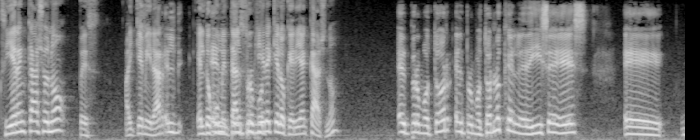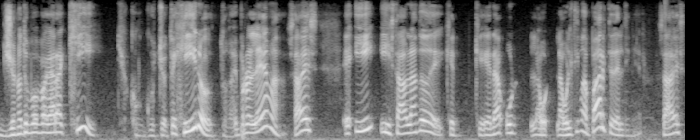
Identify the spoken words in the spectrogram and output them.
Si era en cash o no, pues hay que mirar. El, el documental sugiere que lo quería en cash, ¿no? El promotor, el promotor lo que le dice es eh, yo no te puedo pagar aquí, yo, con, yo te giro, no hay problema, ¿sabes? Eh, y, estaba hablando de que, era la, última parte del dinero, ¿sabes?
